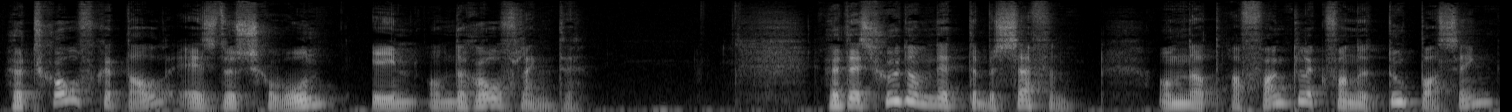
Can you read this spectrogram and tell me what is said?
Het golfgetal is dus gewoon 1 op de golflengte. Het is goed om dit te beseffen, omdat afhankelijk van de toepassing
